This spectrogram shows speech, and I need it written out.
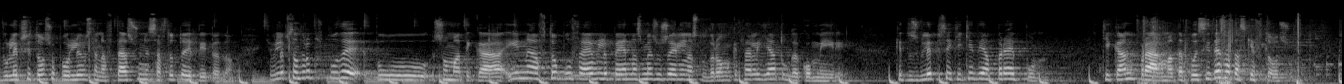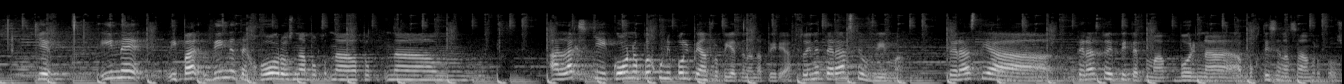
δουλέψει τόσο πολύ ώστε να φτάσουν σε αυτό το επίπεδο. Και βλέπεις ανθρώπους που, που σωματικά είναι αυτό που θα έβλεπε ένας μέσος Έλληνας στον δρόμο και θα έλεγε Για τον κακομύρι. Και τους βλέπεις εκεί και διαπρέπουν. Και κάνουν πράγματα που εσύ δεν θα τα σκεφτόσουν. Και είναι, δίνεται χώρος να, να, να αλλάξει και η εικόνα που έχουν οι υπόλοιποι άνθρωποι για την αναπηρία. Αυτό είναι τεράστιο βήμα. Τεράστια, τεράστιο επίτευγμα που μπορεί να αποκτήσει ένας άνθρωπος,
